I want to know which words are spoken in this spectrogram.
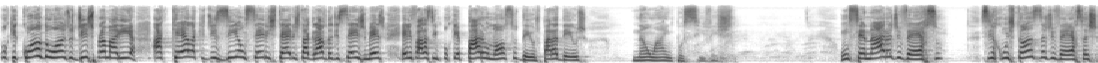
Porque quando o anjo diz para Maria, aquela que diziam ser estéreo está grávida de seis meses, ele fala assim: porque para o nosso Deus, para Deus, não há impossíveis. Um cenário adverso, circunstâncias adversas,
